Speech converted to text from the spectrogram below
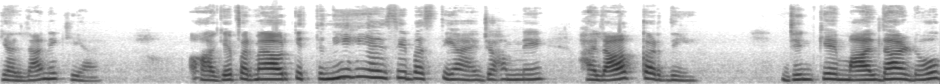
یہ اللہ نے کیا ہے۔ آگے فرمایا، اور کتنی ہی ایسی بستیاں ہیں جو ہم نے ہلاک کر دیں جن کے مالدار لوگ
